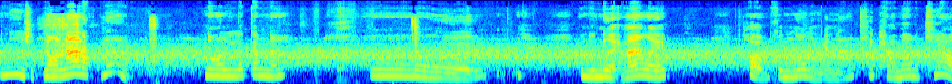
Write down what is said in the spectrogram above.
นี่ชุดนอนน่ารักมาก นอนแล้วกันนะเฮ้ยวันนี้เหนื่อยมากเลย ขอบคุณลูกเหมือนกันนะ ที่พาแม่มาเที่ยว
